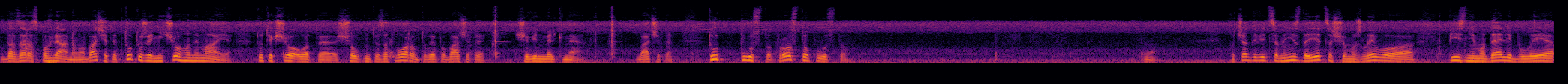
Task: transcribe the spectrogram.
да, зараз поглянемо, бачите, тут уже нічого немає. Тут, якщо от, е, щолкнути затвором, то ви побачите, що він мелькне. Бачите? Тут пусто, просто пусто. О. Хоча дивіться, мені здається, що можливо пізні моделі були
